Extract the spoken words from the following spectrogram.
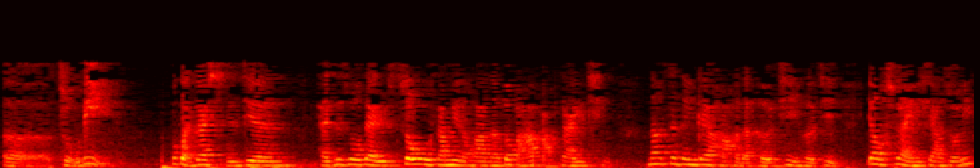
呃主力，不管在时间、还是说在收入上面的话呢，都把它绑在一起。那真的应该要好好的合计合计，要算一下说，诶，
